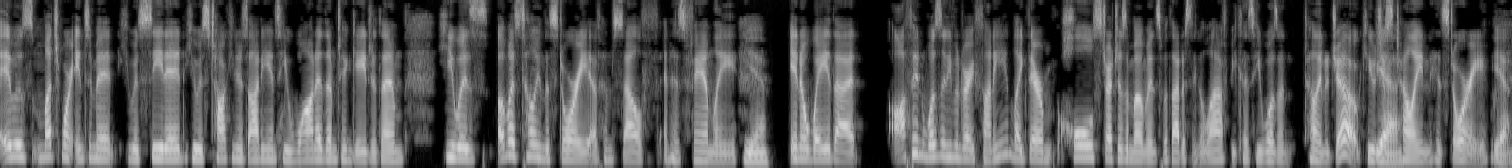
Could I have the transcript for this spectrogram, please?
it was much more intimate. He was seated. He was talking to his audience. He wanted them to engage with him. He was almost telling the story of himself and his family yeah. in a way that often wasn't even very funny. Like there are whole stretches of moments without a single laugh because he wasn't telling a joke. He was just telling his story. Yeah.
